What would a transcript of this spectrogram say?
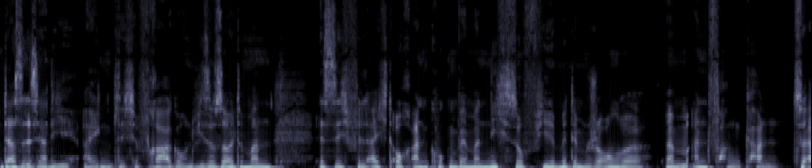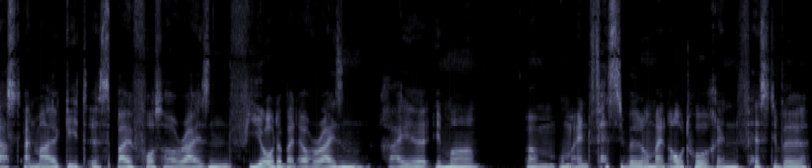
Das ist ja die eigentliche Frage. Und wieso sollte man es sich vielleicht auch angucken, wenn man nicht so viel mit dem Genre ähm, anfangen kann? Zuerst einmal geht es bei Forza Horizon 4 oder bei der Horizon-Reihe immer ähm, um ein Festival, um ein Autorennfestival,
